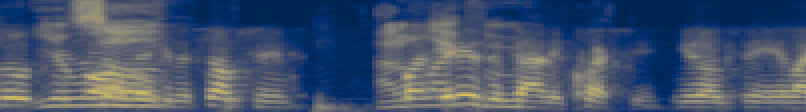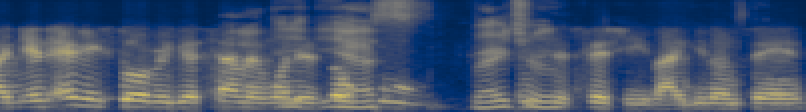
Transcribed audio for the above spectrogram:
Little You're far wrong. Making assumptions. I don't but like it is food. a valid question. You know what I'm saying? Like in any story you're telling, uh, when Y- there's no yes, food, very it's true. just fishy. Like you know what I'm saying?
